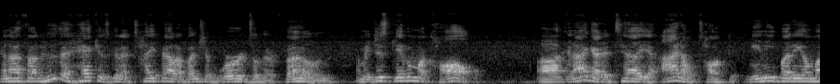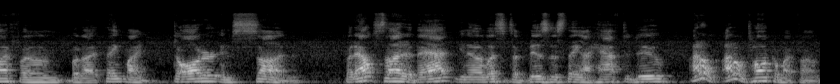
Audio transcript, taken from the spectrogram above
and I thought who the heck is going to type out a bunch of words on their phone? I mean just give them a call. Uh, and I got to tell you I don't talk to anybody on my phone but I think my daughter and son. But outside of that you know unless it's a business thing I have to do I don't I don't talk on my phone.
